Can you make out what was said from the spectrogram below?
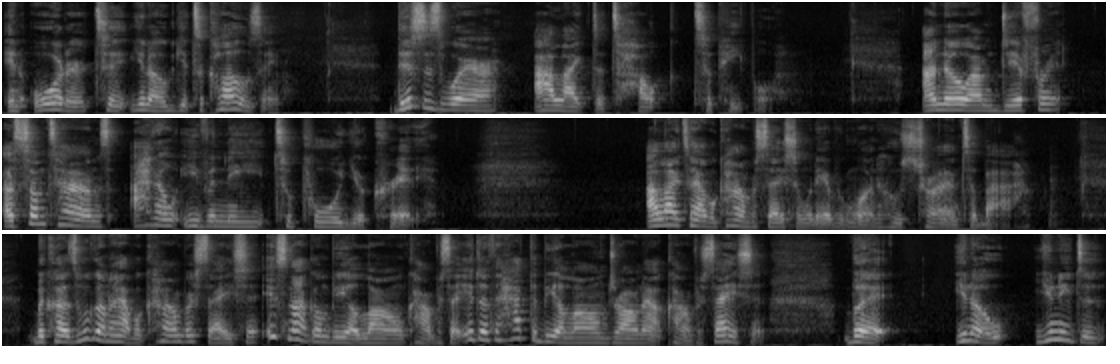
in order to, you know, get to closing. This is where I like to talk to people. I know I'm different. Uh, sometimes I don't even need to pull your credit. I like to have a conversation with everyone who's trying to buy because we're going to have a conversation. It's not going to be a long conversation. It doesn't have to be a long, drawn out conversation. But, you know, you need to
